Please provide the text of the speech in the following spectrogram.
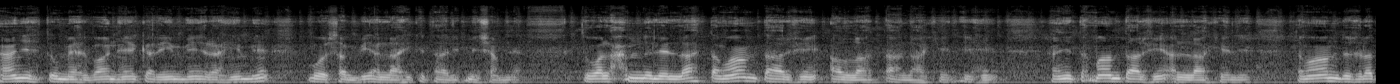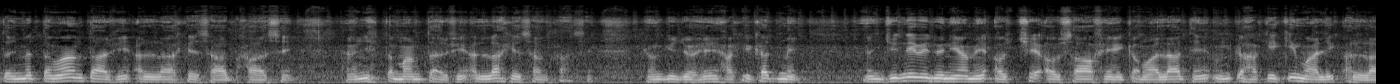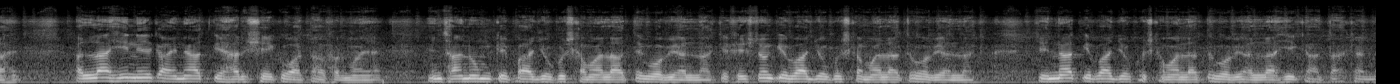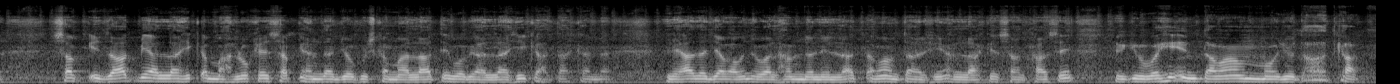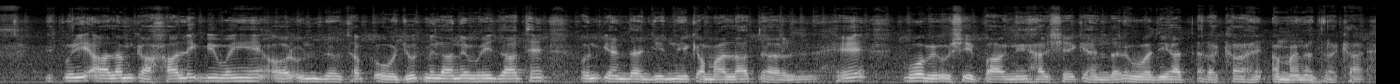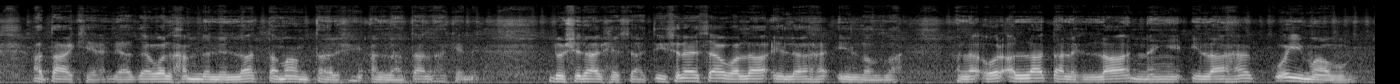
ہاں جی تو مہربان ہے، کریم ہے، رحیم ہے، وہ سب بھی اللہ کی تعریف میں شامل ہے تو الحمد للہ تمام تعریفیں اللہ تعالیٰ کے لیے ہیں۔ ہاں جی تمام تعریفیں اللہ کے لیے۔ تمام دوسرا تجمہ تمام تعریفیں اللہ کے ساتھ خاص ہیں۔ ہاں جی تمام تعریفیں اللہ کے ساتھ خاص ہیں۔ کیونکہ جو ہے، حقیقت میں جتنے بھی دنیا میں اچھے اوصاف ہیں، کمالات ہیں، ان کا حقیقی مالک اللہ ہے۔ اللہ ہی نے کائنات کے ہر شے کو عطا فرمایا ہے۔ انسانوں کے پاس جو کچھ کمالات ہیں، وہ بھی اللہ کے۔ فرشتوں کے بعد جو کچھ کمالات ہیں، وہ بھی اللہ کے۔ جنات کے بعد جو کچھ کمالات ہیں، وہ بھی اللہ ہی کا عطا کرنا۔ سب کی ذات بھی اللہ ہی کا معلوق ہے، سب کے اندر جو کچھ کمالات ہیں، وہ بھی اللہ ہی کا عطا کرنا ہے۔ لہٰذا جواب الحمد للہ تمام تعریفیں اللہ کے ساتھ خاص ہیں، کیونکہ وہی ان تمام موجودات کا اس پوری عالم کا خالق بھی وہی ہے اور ان جو سب کو وجود میں لانے وہی ذات ہیں، ان کے اندر جتنی کمالات ہے، وہ بھی اسی پاک نے ہر شے کے اندر ودیات رکھا ہے، امانت رکھا ہے، عطا کیا ہے۔ لہٰذا الحمد للہ تمام تعریفیں اللہ تعالیٰ کے لیے۔ دوسرا حصہ، تیسرا ایسا ولا الہ الا اللہ۔ اللہ اور اللہ تعالیٰ، لا نہیں، الہ کوئی معبود۔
